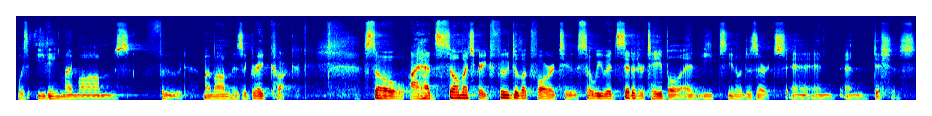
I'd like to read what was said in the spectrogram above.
was eating my mom's food. My mom is a great cook. So I had so much great food to look forward to. So we would sit at her table and eat, you know, desserts and, and, and dishes.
